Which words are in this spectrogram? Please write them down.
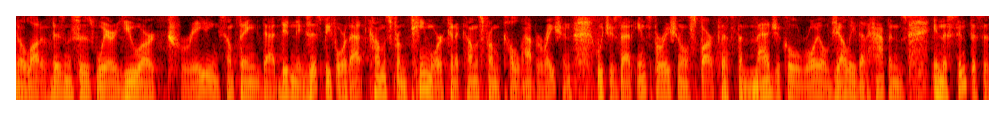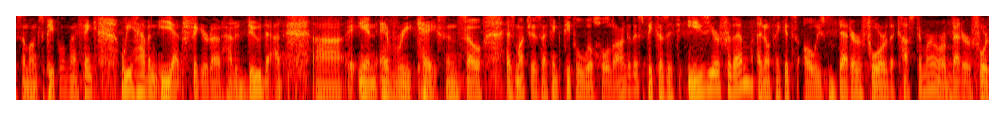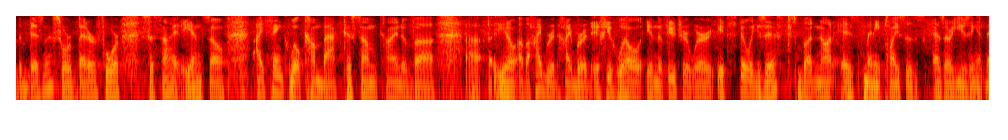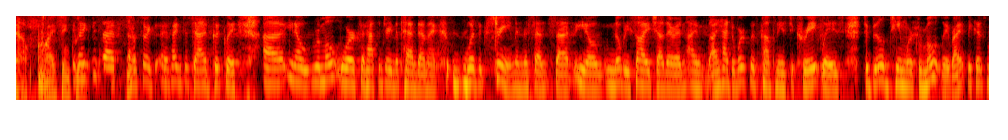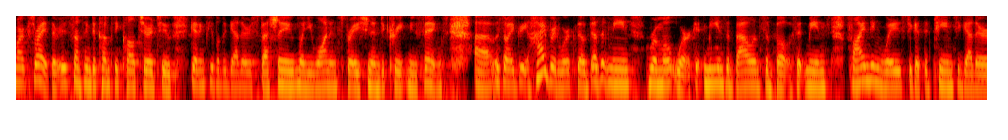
a lot of businesses where you are creating something that didn't exist before. That comes from teamwork and it comes from collaboration, which is that inspirational spark that's the magical royal jelly that happens in the synthesis amongst people. And I think we haven't yet figured out how to do that uh, in every case. And so, as much as I think people will hold on to this because it's easier for them, I don't think it's always better for the customer or better for the business or better for society. And so, I think we'll come back to some kind of, uh, uh, you know, of a hybrid hybrid, if you will, in the future where it still exists, but not as many places as are using it now. I think if we. I can just add, oh, sorry, if I can just add quickly, uh, you know, remote work that happened during the pandemic was extreme in the sense that you know nobody saw each other, and I, I had to work with companies to create ways to build teamwork remotely, right? Because Mark's right, there is something to company culture, to getting people together, especially when you want inspiration and to create new things. Uh, so I agree. Hybrid work though doesn't mean remote work. It means a balance of both. It means finding ways to get the team together,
